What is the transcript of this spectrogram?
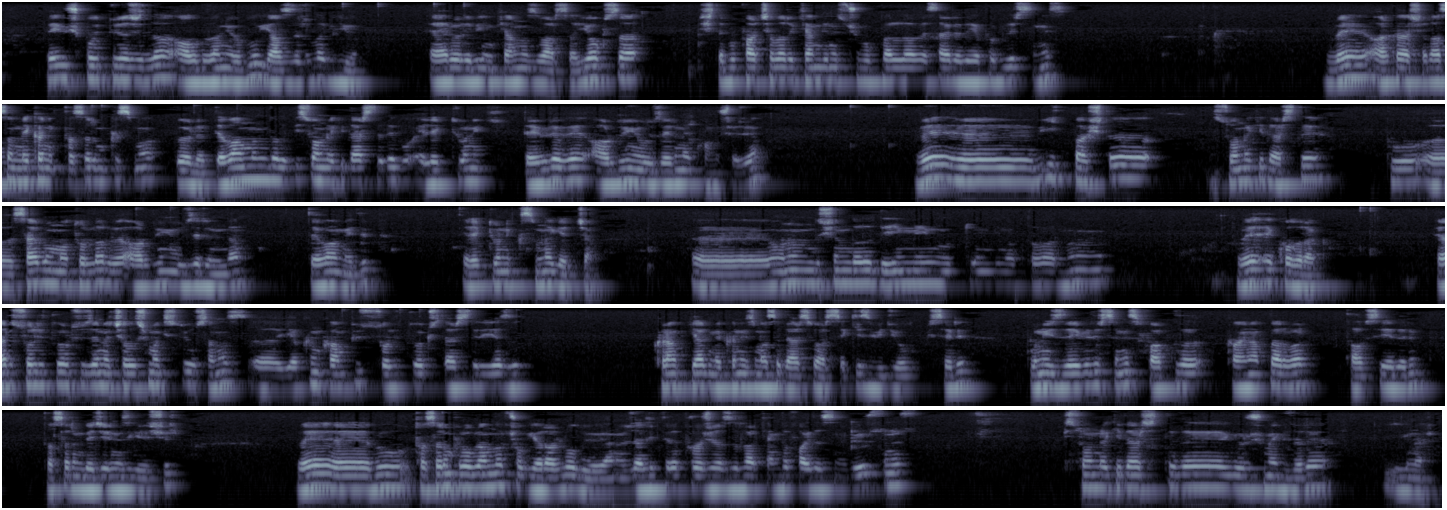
ve 3 boyutlu yazıcıda algılanıyor bu yazdırılabiliyor. Eğer öyle bir imkanınız varsa. Yoksa işte bu parçaları kendiniz çubuklarla vesaire de yapabilirsiniz. Ve arkadaşlar aslında mekanik tasarım kısmı böyle. Devamında bir sonraki derste de bu elektronik devre ve Arduino üzerine konuşacağım. Ve e, ilk başta sonraki derste bu e, servo motorlar ve Arduino üzerinden devam edip elektronik kısmına geçeceğim. Ee, onun dışında da değinmeyi unuttuğum bir nokta var mı? Ve ek olarak eğer SolidWorks üzerine çalışmak istiyorsanız e, yakın kampüs SolidWorks dersleri yazıp Crank Gel mekanizması dersi var. 8 videoluk bir seri. Bunu izleyebilirsiniz. Farklı kaynaklar var. Tavsiye ederim. Tasarım beceriniz gelişir. Ve e, bu tasarım programları çok yararlı oluyor. Yani özellikle de proje hazırlarken de faydasını görürsünüz. Bir sonraki derste de görüşmek üzere. İyi günler.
